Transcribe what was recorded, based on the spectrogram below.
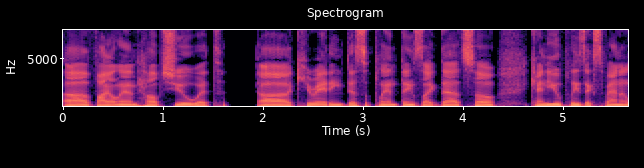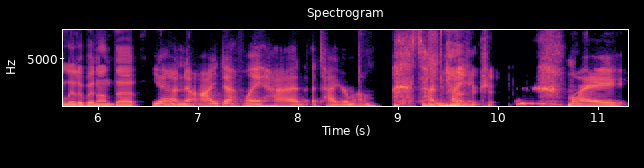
uh violin helps you with uh curating discipline things like that so can you please expand a little bit on that yeah no i definitely had a tiger mom so okay. my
